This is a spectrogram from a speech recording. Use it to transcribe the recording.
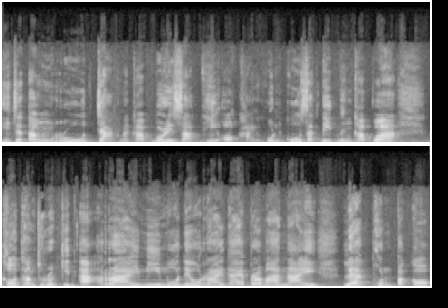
ที่จะต้องรู้จักนะครับบริษัทที่ออกขายหุ้นกู้สักนิดนึงครับว่าเขาทำธุรกิจอะไรมีโมเดลรายได้ประมาณไหน และผลประกอบ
